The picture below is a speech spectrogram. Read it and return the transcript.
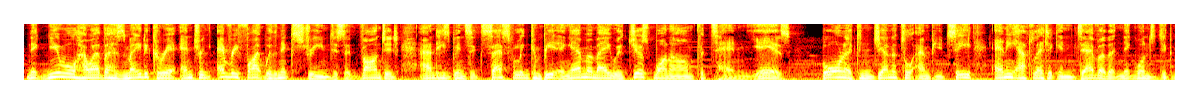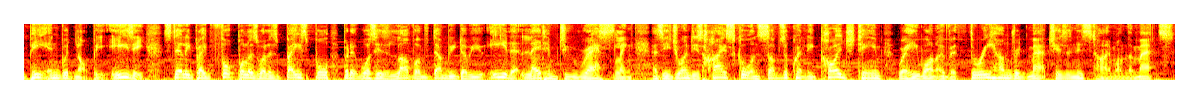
Nick Newell, however, has made a career entering every fight with an extreme disadvantage, and he's been successfully competing MMA with just one arm for 10 years. Born a congenital amputee, any athletic endeavor that Nick wanted to compete in would not be easy. Still, he played football as well as baseball, but it was his love of WWE that led him to wrestling, as he joined his high school and subsequently college team, where he won over 300 matches in his time on the mats.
